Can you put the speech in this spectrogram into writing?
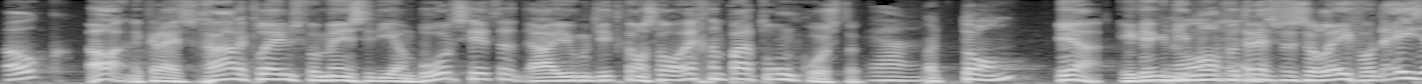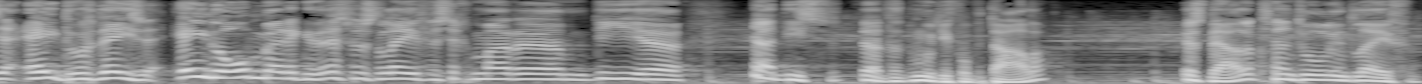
Ook. Oh, en dan krijg je schadeclaims van mensen die aan boord zitten. Nou jongen, dit kan zo echt een paar ton kosten. Ja. Maar ton? Ja, ik denk dat die man voor de rest van zijn leven... Voor deze, door deze ene opmerking, de rest van zijn leven... zeg maar, eh, die, eh, ja, die, ja, dat moet hij voor betalen. Dat is duidelijk zijn doel in het leven.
